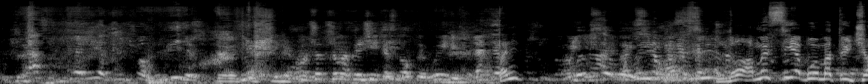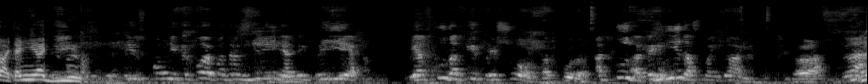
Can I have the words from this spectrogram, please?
Я тут тебя нет, ничего, ты видишь? Что, что вы кричите, столпы, выйдите. Я Да Да, мы все будем отвечать, а не один. Ты вспомни, какое подразделение ты приехал. И откуда ты пришел? Откуда? Откуда? Ты гнида с Майдана. Да. Да.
